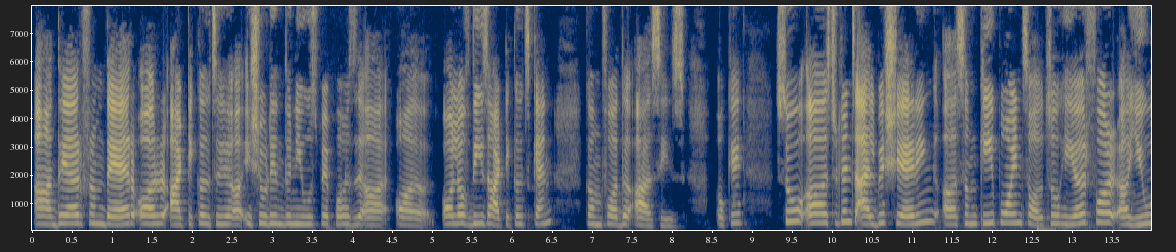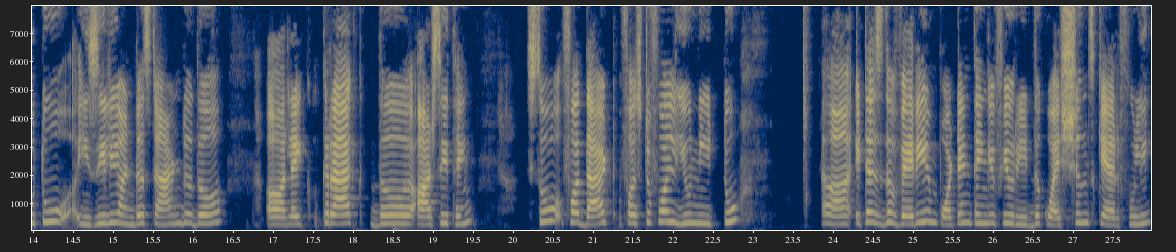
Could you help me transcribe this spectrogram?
Uh, they are from there or articles uh, issued in the newspapers uh, all, all of these articles can come for the RCs okay so uh, students i'll be sharing uh, some key points also here for uh, you to easily understand the uh, like crack the rc thing. So for that first of all you need to uh, it is the very important thing if you read the questions carefully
